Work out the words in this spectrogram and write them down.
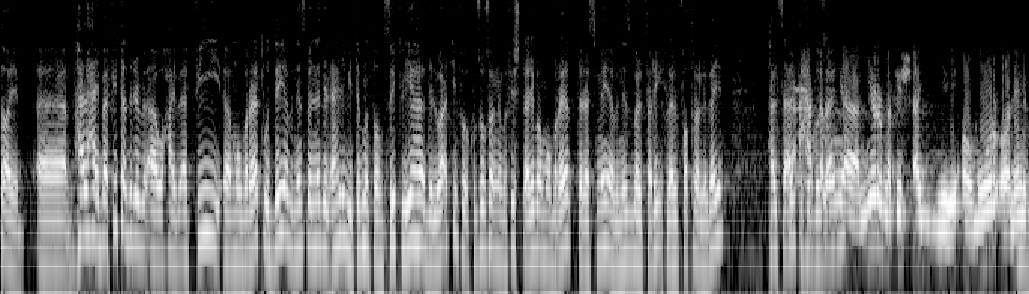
طيب آه، هل هيبقى في تدريب أو هيبقى في آه، مباريات ودية بالنسبة للنادي الأهلي بيتم التنسيق ليها دلوقتي خصوصا إن مفيش تقريبا مباريات رسمية بالنسبة للفريق خلال الفترة اللي جاية هل سألت في الجزئية دي؟ يا أمير ما فيش أي أمور أعلنت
